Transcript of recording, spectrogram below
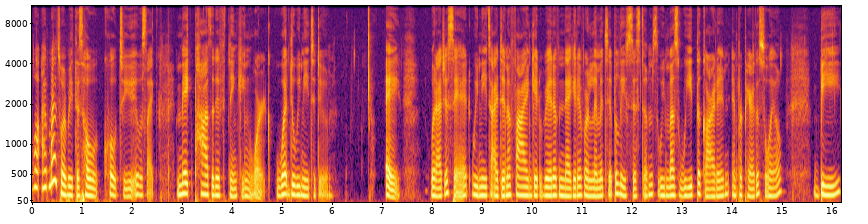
well, I might as well read this whole quote to you. It was like, make positive thinking work. What do we need to do? A, what I just said. We need to identify and get rid of negative or limited belief systems. We must weed the garden and prepare the soil. B,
